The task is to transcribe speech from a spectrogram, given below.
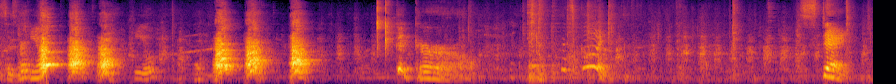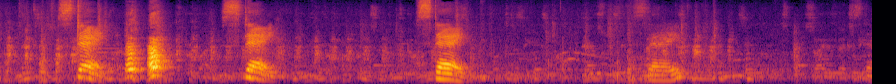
Sizzle heel. Heel. Good girl. That's good. Stay. Stay. Stay. Stay. Stay. Stay.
